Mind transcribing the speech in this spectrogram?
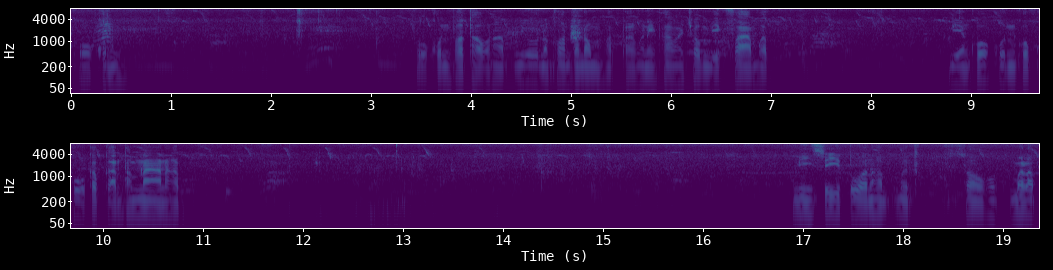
โคคน โคคนพอเทานะครับ อยู่นครพนมครับพาวันนี้พามาชมอีกฟาร์มครับเลี้ยงโคคนควบคู่กับการทำนานะครับมีสี่ตัวนะครับ มือเศร้าครับมารับ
